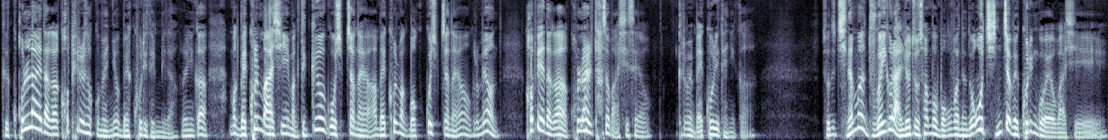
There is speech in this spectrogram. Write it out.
그 콜라에다가 커피를 섞으면요, 맥콜이 됩니다. 그러니까 막 맥콜 맛이 막 느끼고 싶잖아요. 아, 맥콜 막 먹고 싶잖아요. 그러면 커피에다가 콜라를 타서 마시세요. 그러면 맥콜이 되니까. 저도 지난번에 누가 이걸 알려줘서 한번 먹어봤는데, 오, 진짜 맥콜인 거예요, 맛이.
